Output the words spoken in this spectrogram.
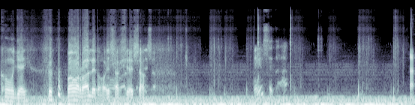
Como gay. Vamos a robarle todo, ya, ya, ya. En el setup. Ah,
